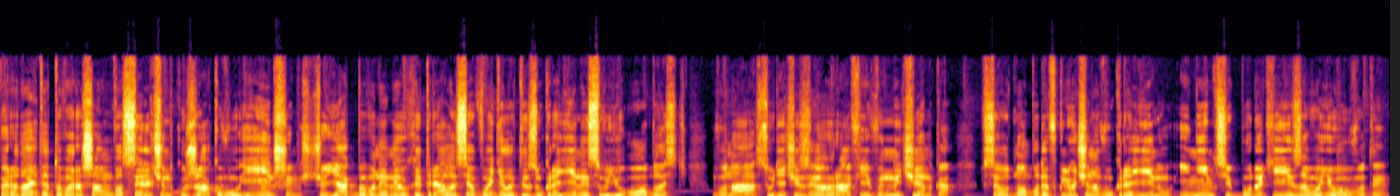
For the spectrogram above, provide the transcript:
Передайте товаришам Васильченку, Жакову і іншим, що як би вони не ухитрялися виділити з України свою область, вона, судячи з географії Винниченка, все одно буде включена в Україну, і німці будуть її завойовувати.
